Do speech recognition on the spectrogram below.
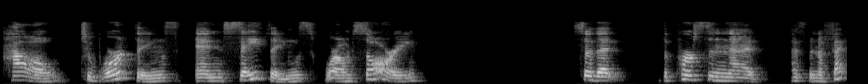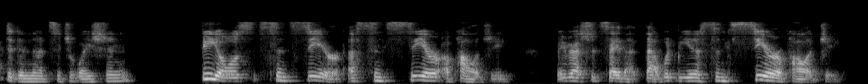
how to word things and say things where I'm sorry so that the person that has been affected in that situation feels sincere, a sincere apology. Maybe I should say that. That would be a sincere apology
